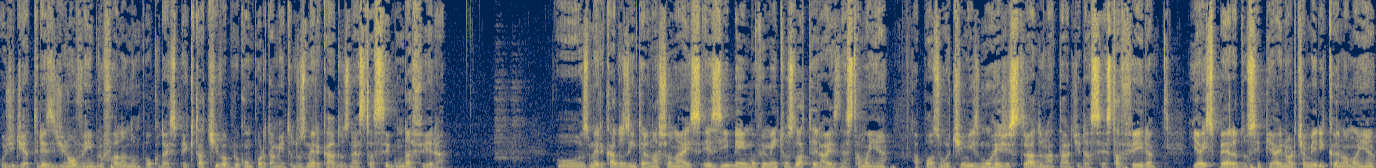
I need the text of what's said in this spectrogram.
Hoje, dia 13 de novembro, falando um pouco da expectativa para o comportamento dos mercados nesta segunda-feira. Os mercados internacionais exibem movimentos laterais nesta manhã, após o otimismo registrado na tarde da sexta-feira e a espera do CPI norte-americano amanhã,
